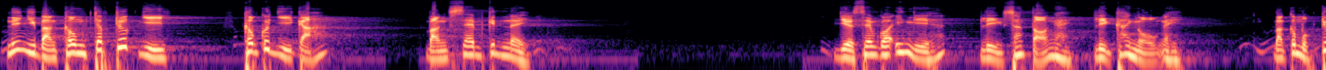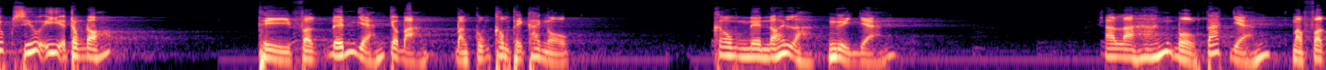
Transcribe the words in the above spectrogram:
Nếu như bạn không chấp trước gì, không có gì cả, bạn xem kinh này. Vừa xem qua ý nghĩa, liền sáng tỏ ngay, liền khai ngộ ngay. Bạn có một chút xíu ý ở trong đó thì phật đến giảng cho bạn bạn cũng không thể khai ngộ. Không nên nói là người giảng. A la hán bồ tát giảng, mà phật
